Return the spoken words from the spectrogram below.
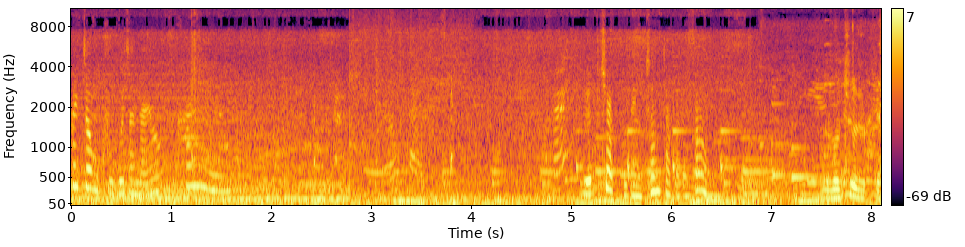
8.99잖아요. 할인해요. 웹챗도 괜찮다 그래서. 이거 찍어줄게.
